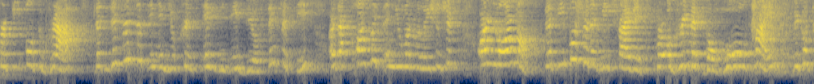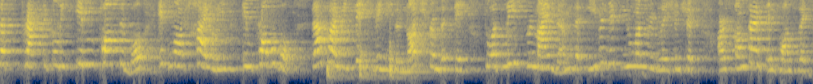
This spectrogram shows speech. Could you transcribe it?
for people to grasp that differences in, idiosyncrasies or that conflicts in human relationships are normal. That people shouldn't be striving for agreement the whole time because that's practically impossible, if not highly improbable. That's why we think they need a nudge from the state to at least remind them that even if human relationships are sometimes in conflict,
